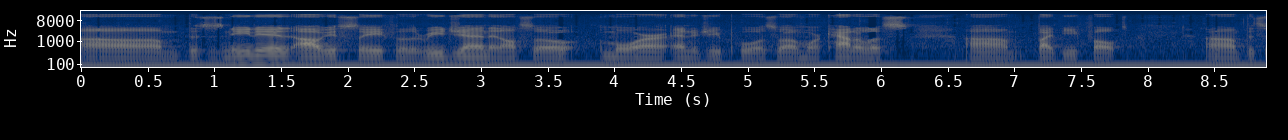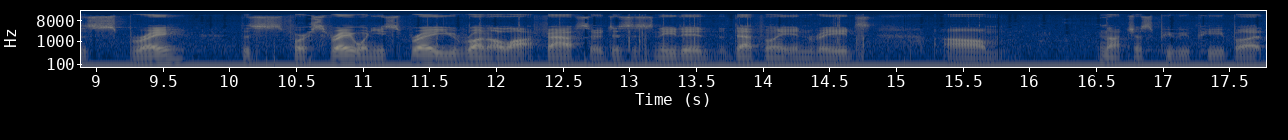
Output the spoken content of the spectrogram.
Um, this is needed obviously for the regen and also more energy pool as well more catalysts um, by default. This is spray. This is for spray. When you spray you run a lot faster. This is needed definitely in raids um, not just PvP, but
